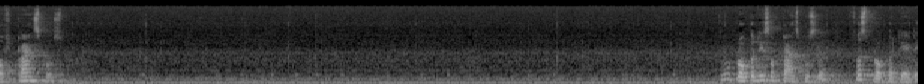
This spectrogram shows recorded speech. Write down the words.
of transpose properties of ട്രാൻസ്പോസിൽ ഫസ്റ്റ് പ്രോപ്പർട്ടി ആയിട്ട്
